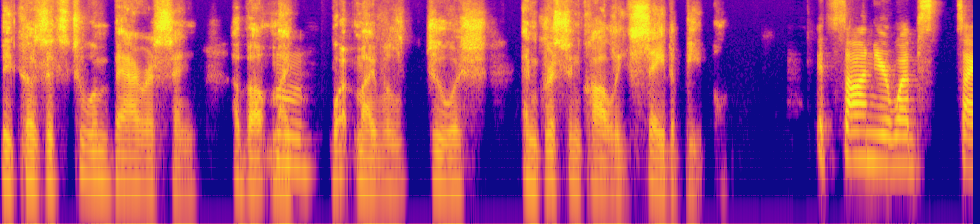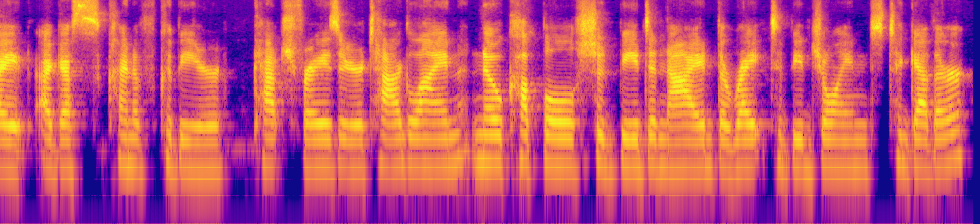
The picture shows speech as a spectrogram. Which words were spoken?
because it's too embarrassing about my Mm. what my Jewish and Christian colleagues say to people. It's on your website, I guess, kind of could be your catchphrase or your tagline. No couple should be denied the right to be joined together.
